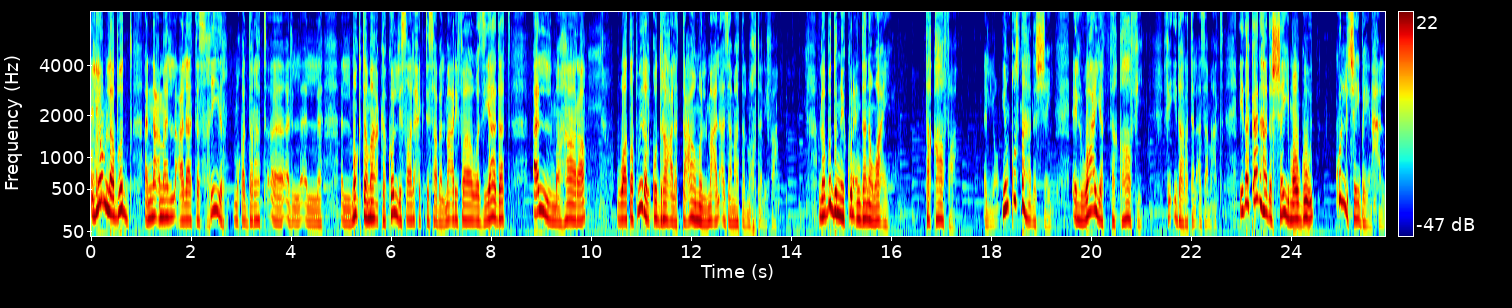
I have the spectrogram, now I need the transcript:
اليوم لابد أن نعمل على تسخير مقدرات آه، ال- ال- المجتمع ككل لصالح اكتساب المعرفة وزيادة المهارة وتطوير القدرة على التعامل مع الأزمات المختلفة. ولابد أنه يكون عندنا وعي ثقافة اليوم ينقصنا هذا الشيء الوعي الثقافي في إدارة الأزمات. إذا كان هذا الشيء موجود كل شيء بينحل.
